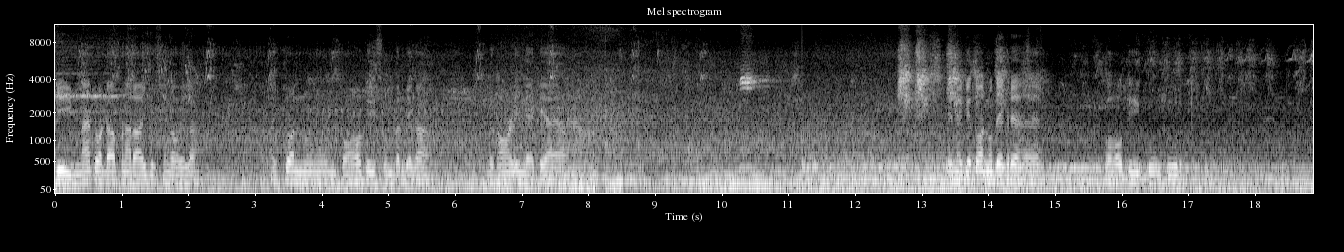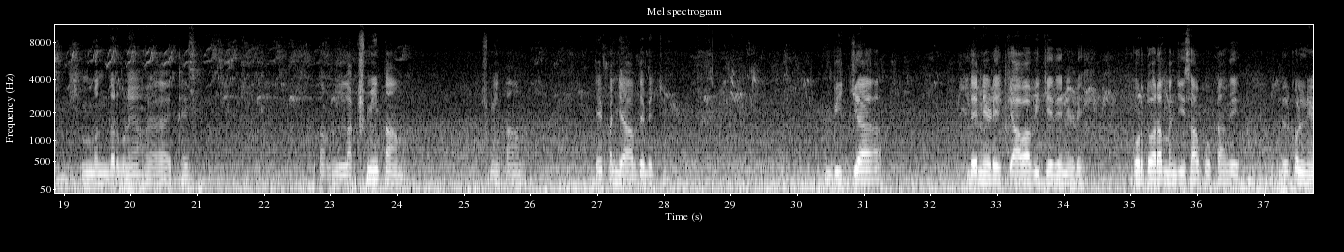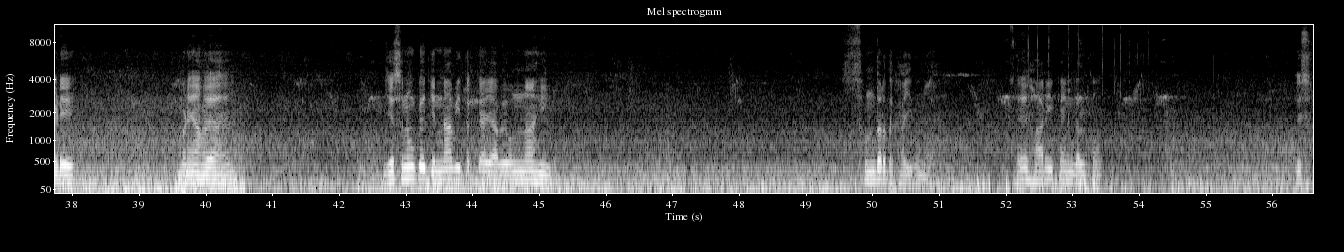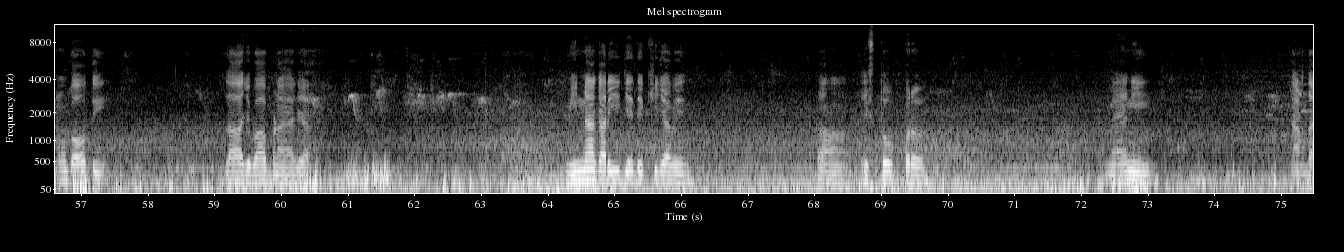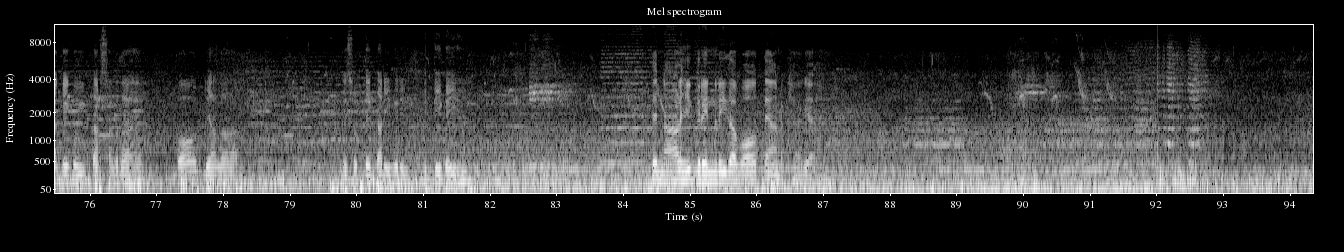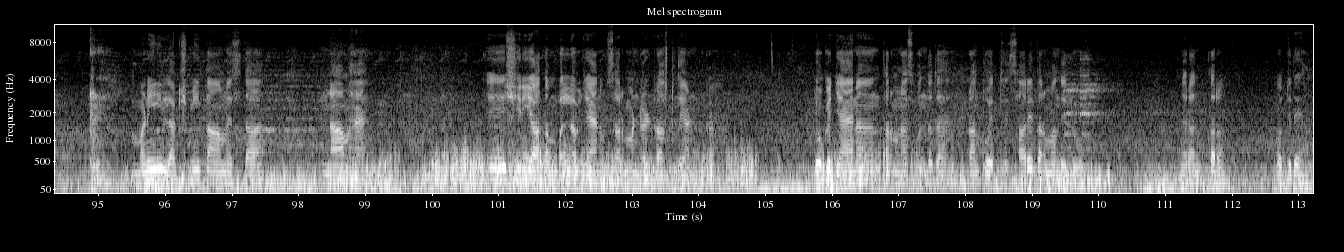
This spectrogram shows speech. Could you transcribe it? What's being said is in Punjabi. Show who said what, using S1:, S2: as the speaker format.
S1: ਜੀ, ਮੈਂ ਤੁਹਾਡਾ ਆਪਣਾ ਰਾਜਵੀਰ ਸਿੰਘ ਔਇਲਾ ਅੱਜ ਤੁਹਾਨੂੰ ਬਹੁਤ ਹੀ ਸੁੰਦਰ ਜਗ੍ਹਾ ਦਿਖਾਉਣ ਲਈ ਲੈ ਕੇ ਆਇਆ ਹੋਇਆ ਹਾਂ। ਜਿਵੇਂ ਕਿ ਤੁਹਾਨੂੰ ਦੇਖ ਰਿਹਾ ਹੈ, ਬਹੁਤ ਹੀ ਖੂਬਸੂਰਤ ਮੰਦਰ ਬਣਿਆ ਹੋਇਆ ਹੈ ਇੱਥੇ। ਤਾਂ ਲక్ష్ਮੀ ਧਾਮ ਲక్ష్ਮੀ ਧਾਮ, ਇਹ ਪੰਜਾਬ ਦੇ ਵਿੱਚ ਬੀਜਾ ਦੇ ਨੇੜੇ, ਚਾਵਾ ਬੀਜੇ ਦੇ ਨੇੜੇ, ਗੁਰਦੁਆਰਾ ਮੰਜੀ ਸਾਹਿਬ ਕੋਟਾਂ ਦੇ ਬਿਲਕੁਲ ਨੇੜੇ ਬਣਿਆ ਹੋਇਆ ਹੈ। ਜਿਸ ਨੂੰ ਕਿ ਜਿੰਨਾ ਵੀ ਤੱਕਿਆ ਜਾਵੇ ਉਨਾ ਹੀ ਸੁੰਦਰ ਦਿਖਾਈ ਦਿੰਦਾ ਹੈ। ਇਹ ਹਰ ਇੱਕ ਐਂਗਲ ਤੋਂ ਇਸ ਨੂੰ ਬਹੁਤ ਹੀ ਲਾਜਵਾਬ ਬਣਾਇਆ ਗਿਆ ਹੈ। ਮੀਨਾਕਾਰੀ ਜੇ ਦੇਖੀ ਜਾਵੇ ਤਾਂ ਇਸ ਤੋਂ ਉੱਪਰ ਮੈਂ ਨਹੀਂ ਜਾਣਦਾ ਕਿ ਕੋਈ ਕਰ ਸਕਦਾ ਹੈ। ਬਹੁਤ ਜ਼ਿਆਦਾ ਇਸ ਉੱਤੇ ਕਾਰੀਗਰੀ ਕੀਤੀ ਗਈ ਹੈ। ਤੇ ਨਾਲ ਹੀ ਗ੍ਰੀਨਰੀ ਦਾ ਬਹੁਤ ਧਿਆਨ ਰੱਖਿਆ ਗਿਆ ਹੈ। ਮਣੀ ਲక్ష్ਮੀ ਧਾਮ ਇਸ ਦਾ ਨਾਮ ਹੈ। ਇਹ ਸ਼੍ਰੀ ਆਤਮ ਬੱਲਭ ਜੈਨ ਸਰ ਮੰਡਲ ਟਰਸਟ ਦੇ ਅੰਡਰ ਹੈ, ਜੋ ਕਿ ਜੈਨ ਧਰਮ ਨਾਲ ਸੰਬੰਧਿਤ ਹੈ, ਪਰੰਤੂ ਇੱਥੇ ਸਾਰੇ ਧਰਮਾਂ ਦੇ ਲੋਕ ਨਿਰੰਤਰ ਪੁੱਜਦੇ ਹਨ।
